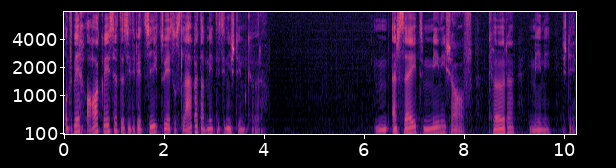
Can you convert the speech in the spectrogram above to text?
Und da bin ich angewiesen, dass ich die Beziehung zu Jesus lebe, damit ich seine Stimme höre. Er sagt, meine Schafe hören meine Stimme.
